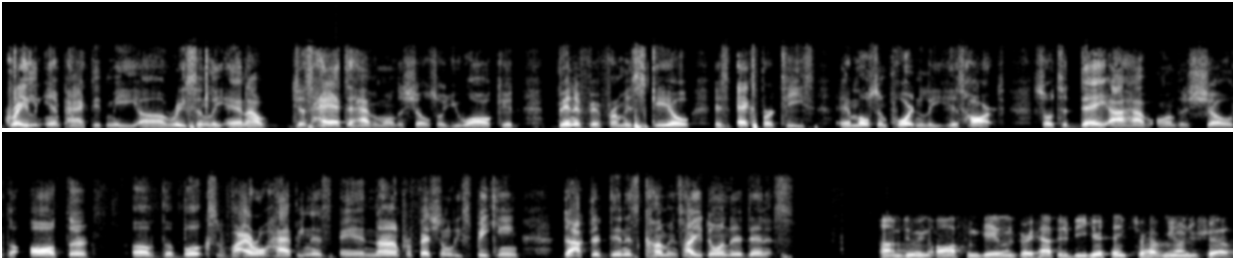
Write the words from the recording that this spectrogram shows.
greatly impacted me uh, recently, and I just had to have him on the show so you all could benefit from his skill, his expertise, and most importantly, his heart. So today I have on the show the author of the books Viral Happiness and Non-Professionally Speaking, Dr. Dennis Cummins. How you doing there, Dennis? I'm doing awesome, Galen. Very happy to be here. Thanks for having me on your show.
